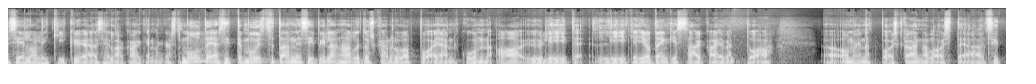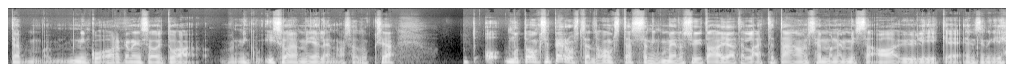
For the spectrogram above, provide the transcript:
siellä oli kikyä ja siellä on kaikenlaista muuta. Mm. Ja sitten muistetaan ne Sipilän hallituskauden loppuajan, kun AY-liike jotenkin sai kaivettua omenat pois kainaloista ja sitten niin kuin organisoitua niin kuin isoja mielenosoituksia. Mutta onko se perusteltu? Onko tässä niin meillä syytä ajatella, että tämä on semmoinen, missä AY-liike ensinnäkin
